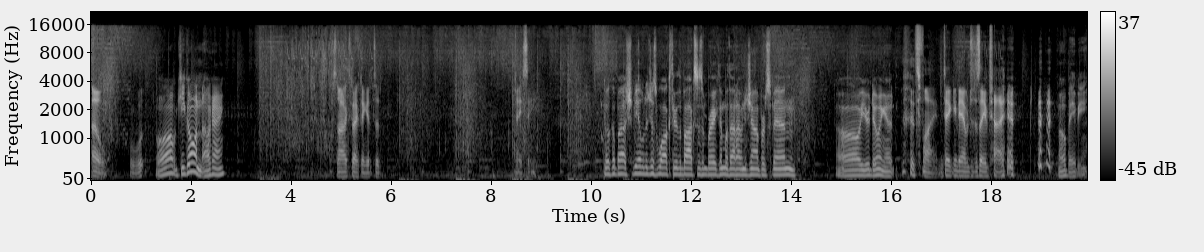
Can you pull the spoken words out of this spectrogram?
Oh. Wh- oh, keep going. Okay. Was not expecting it to. I see. Coco Bot should be able to just walk through the boxes and break them without having to jump or spin. Oh, you're doing it. It's fine. Taking damage at the same time. Oh, baby.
